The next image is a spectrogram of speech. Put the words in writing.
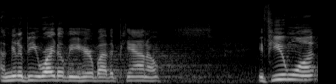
I'm going to be right over here by the piano. If you want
